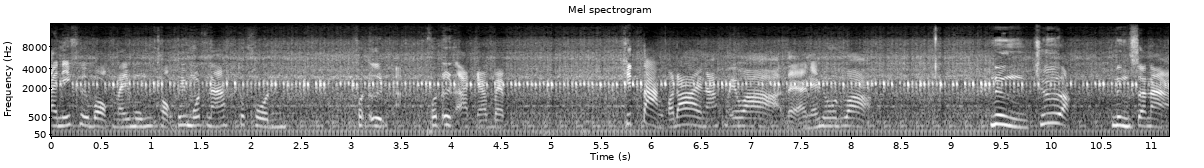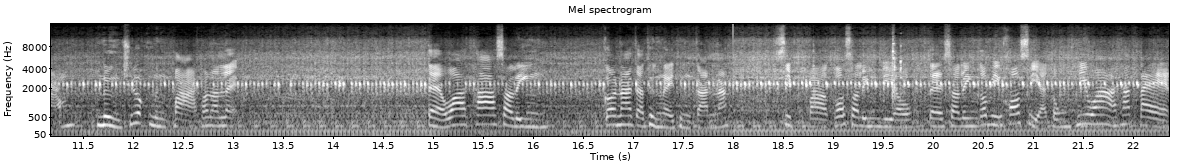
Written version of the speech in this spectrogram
อันนี้คือบอกในมุมของพี่มดนะ ทุกคนคนอื่นคนอื่นอาจจะแบบคิดต่างก็ได้นะ ไม่ว่า แต่อันนี้พี่มดว่าหนึ่งเชือกหนึ่งสนามหนึ่งเชือกหนึ่งป่าเท่านั้นแหละ แต่ว่าถ้าสลิงก็น่าจะถึงไหนถึงกันนะ สิบป่าก็สลิงเดียว แต่สลิงก็มีข้อเสียตรงที่ว่าถ้าแตก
